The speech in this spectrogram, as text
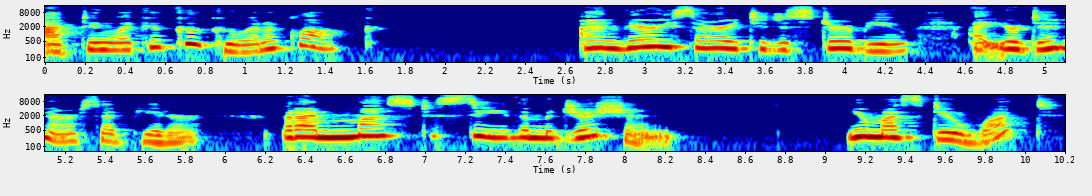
acting like a cuckoo in a clock. I am very sorry to disturb you at your dinner, said Peter, but I must see the magician. You must do what?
